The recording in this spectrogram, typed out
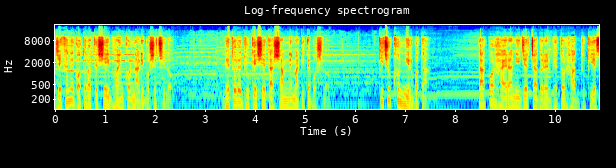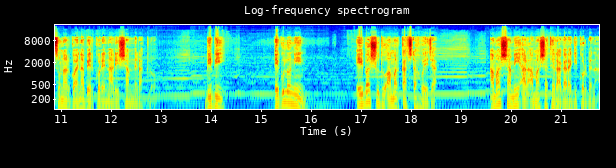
যেখানে গতরাতে সেই ভয়ঙ্কর নারী বসেছিল। ভেতরে ঢুকে সে তার সামনে মাটিতে বসল। কিছুক্ষণ নির্বতা, তারপর হায়রা নিজের চাদরের ভেতর হাত ঢুকিয়ে সোনার গয়না বের করে নারীর সামনে রাখল। বিবি, এগুলো নিন। এইবার শুধু আমার কাজটা হয়ে যাক। আমার স্বামী আর আমার সাথে রাগারাগি করবে না।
